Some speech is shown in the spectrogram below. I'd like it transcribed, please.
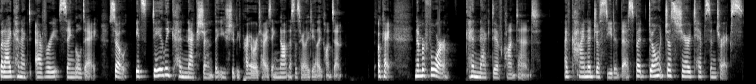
but I connect every single day. So it's daily connection that you should be prioritizing, not necessarily daily content. Okay, number four, connective content. I've kind of just seeded this, but don't just share tips and tricks.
